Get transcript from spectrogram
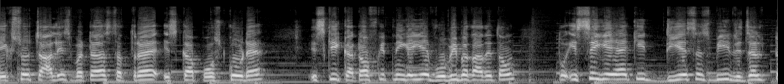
140 बटा सत्रह इसका पोस्ट कोड है। इसकी कट ऑफ़ कितनी गई है, वो भी बता देता हूँ। तो इससे ये है कि डीएसएसबी रिज़ल्ट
